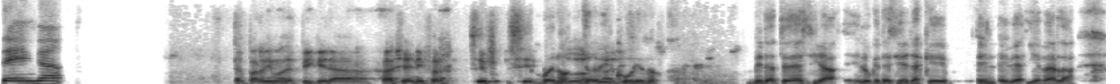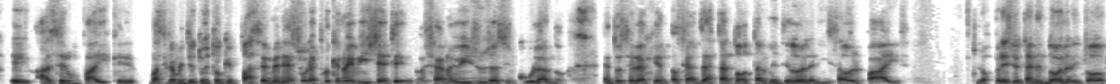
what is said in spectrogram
tenga te perdimos de speaker a, Jennifer. bueno, yo descubriendo. Mira, te decía, eh, lo que te decía ella es que y es verdad, eh, al ser un país que básicamente todo esto que pasa en Venezuela es porque no hay billete, o sea, no hay billulla circulando. Entonces la gente, o sea, ya está totalmente dolarizado el país, los precios están en dólar y todo,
